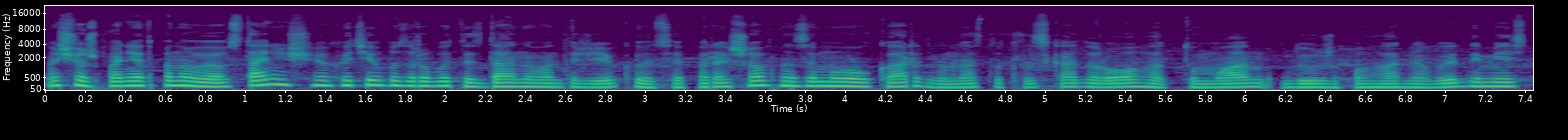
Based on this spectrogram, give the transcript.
Ну що ж, пані та панове, останнє, що я хотів би зробити з даною вантажівкою, це перейшов на зимову карту, у нас тут лиска дорога, туман, дуже погана видимість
